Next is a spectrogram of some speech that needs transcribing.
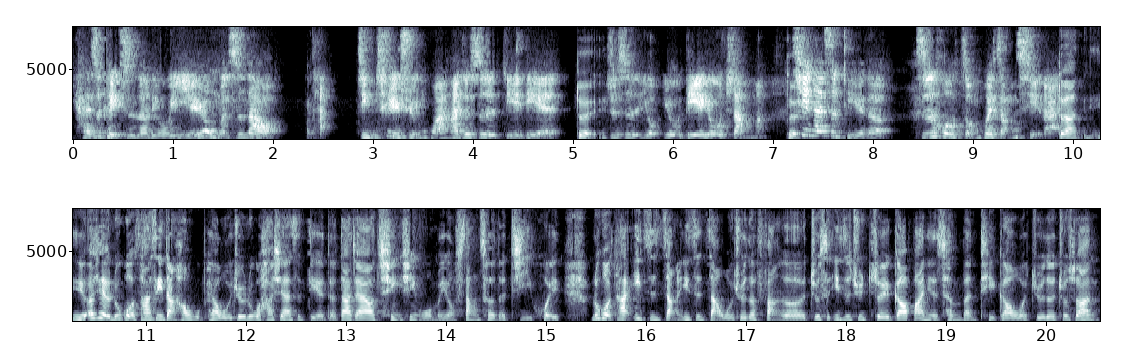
还是可以值得留意，因为我们知道它。景气循环，它就是跌跌，对，就是有有跌有涨嘛。对，现在是跌的，之后总会涨起来。对啊，而且如果它是一档好股票，我觉得如果它现在是跌的，大家要庆幸我们有上车的机会。如果它一直涨一直涨，我觉得反而就是一直去追高，把你的成本提高。我觉得就算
